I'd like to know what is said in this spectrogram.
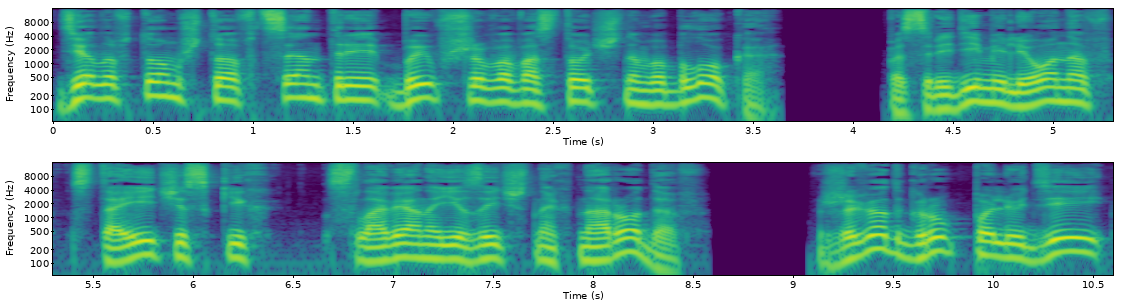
Дело в том, что в центре бывшего Восточного блока, посреди миллионов стоических славяноязычных народов, живет группа людей,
